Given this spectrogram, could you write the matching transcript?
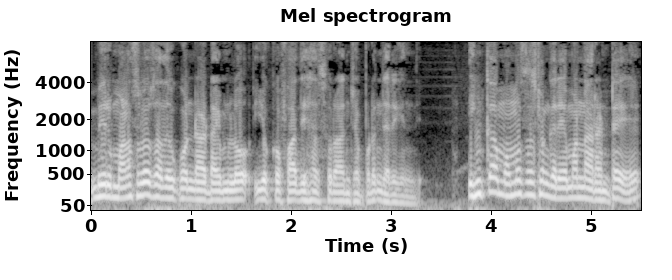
మీరు మనసులో చదువుకోండి ఆ టైంలో ఈ యొక్క ఫాతిహసుర అని చెప్పడం జరిగింది. ఇంకా మొహమ్మద్ అస్లం గారు ఏమన్నారంటే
